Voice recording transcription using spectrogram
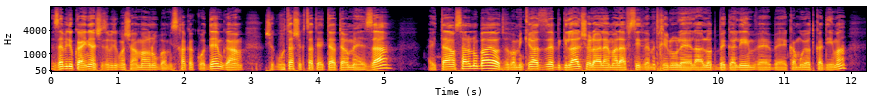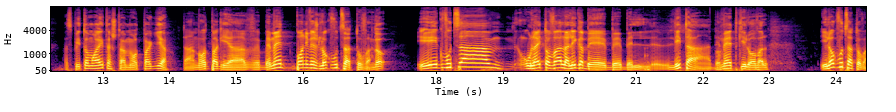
זה בדיוק העניין, שזה בדיוק מה שאמרנו במשחק הקודם גם, שקבוצה שקצת הייתה יותר מעיזה, הייתה עושה לנו בעיות, ובמקרה הזה, בגלל שלא היה להם מה להפסיד, והם התחילו לעלות בגלים ובכמויות קדימה, אז פתאום ראית שאתה מאוד פגיע. אתה מאוד פגיע, ובאמת, פוניבז' לא קבוצה טובה. לא, היא קבוצה אולי טובה לליגה בליטא, באמת, כאילו, אבל היא לא קבוצה טובה.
